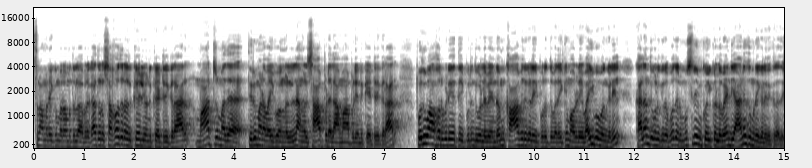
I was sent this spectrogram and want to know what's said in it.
அஸ்லாம் வலைக்கம் வரமத்துல்லா அபரகாத் ஒரு சகோதரர் கேள்வி ஒன்று கேட்டிருக்கிறார். மாற்று மத திருமண வைபவங்களில் நாங்கள் சாப்பிடலாமா அப்படின்னு கேட்டிருக்கிறார். பொதுவாக ஒரு விடயத்தை புரிந்து கொள்ள வேண்டும். காவிர்களை பொறுத்த வரைக்கும் அவருடைய வைபவங்களில் கலந்து கொள்கிற போது ஒரு முஸ்லீம் கொய்க்கொள்ள வேண்டிய அணுகுமுறைகள் இருக்கிறது.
